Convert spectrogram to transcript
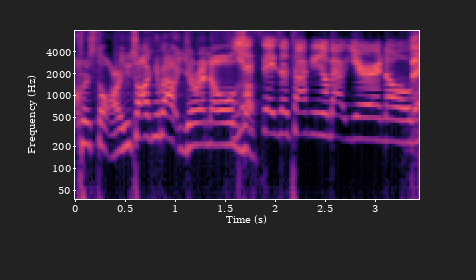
Crystal, are you talking about urinals? Yes, babes, I'm talking about urinals. Ew!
